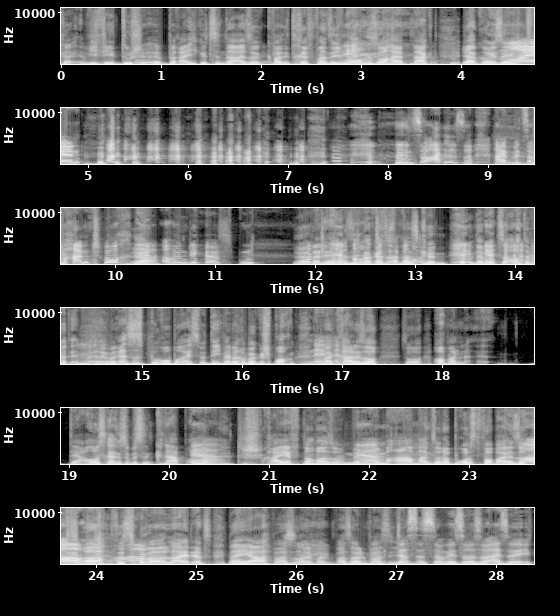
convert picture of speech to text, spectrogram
da, wie viel Duschbereich gibt's denn da? Also quasi trifft man sich morgen so halbnackt. Ja, grüß dich. Moin! so alles so halb mit so einem Handtuch Ja. um die Hüften. Ja, dann lernt man sich mal ganz die anders kennen. Und da wird so auch, da wird im, im Rest des Bürobereichs wird nicht mehr darüber gesprochen. Nee. Wenn man gerade so, so, auch man, äh, der Ausgang ist so ein bisschen knapp und Ja. man streift nochmal so mit Ja. einem Arm an so einer Brust vorbei und so, ah, das tut mir leid jetzt. Naja, was soll, was soll denn passieren? Das ist sowieso so. Also ich,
